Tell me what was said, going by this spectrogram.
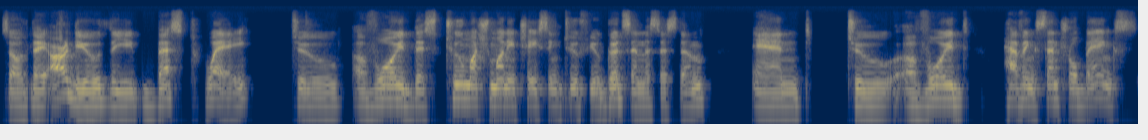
So they argue the best way to avoid this too much money chasing too few goods in the system and to avoid having central banks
